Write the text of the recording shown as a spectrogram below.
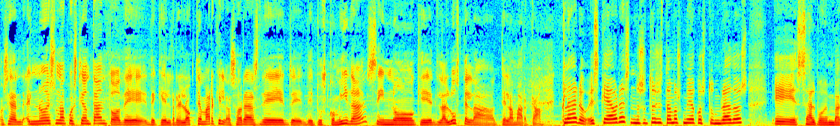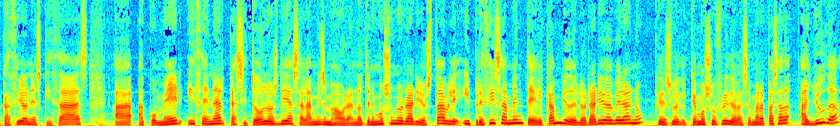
O sea, no es una cuestión tanto de, que el reloj te marque las horas de, tus comidas, sino que la luz te la, te la marca. Claro, es que ahora nosotros estamos muy acostumbrados, eh, salvo en vacaciones quizás, a, a comer y cenar casi todos los días a la misma hora, ¿no? Tenemos un horario estable y precisamente el cambio del horario de verano, que es lo que hemos sufrido la semana pasada, ayuda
